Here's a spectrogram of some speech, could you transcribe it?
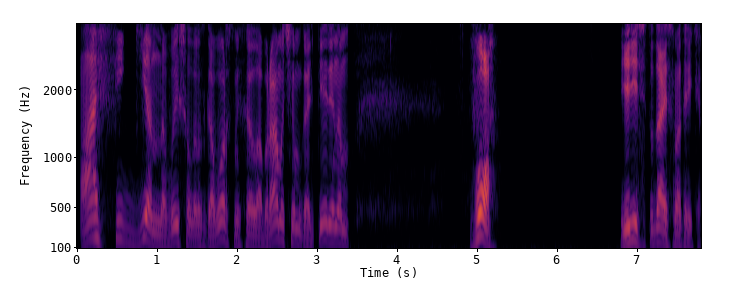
Офигенно вышел разговор с Михаилом Абрамовичем, Гальпериным. Во! Идите туда и смотрите.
